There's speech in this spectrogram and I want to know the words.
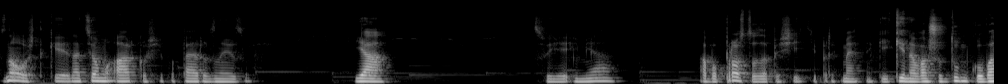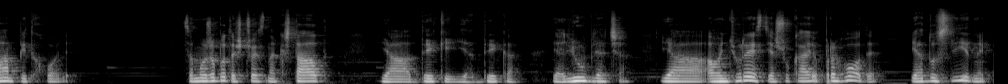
знову ж таки, на цьому аркуші паперу знизу. Я своє ім'я. Або просто запишіть ті прикметники, які, на вашу думку, вам підходять. Це може бути щось на кшталт. Я дикий, я дика, я любляча, я авантюрист, я шукаю пригоди, я дослідник,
